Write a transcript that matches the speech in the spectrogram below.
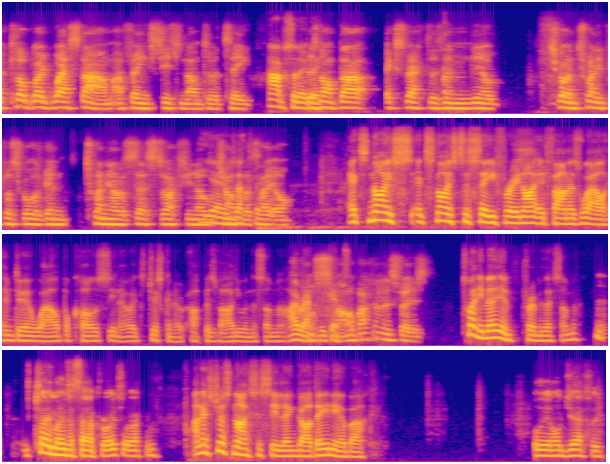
A club like West Ham, I think, is teaching down to a T. Absolutely. There's not that expected him, you know, scoring 20 plus goals, getting 20 odd assists to actually know Yeah, chance for exactly. the title. It's nice. It's nice to see for a United fan as well him doing well because you know it's just going to up his value in the summer. I Got reckon we get snarl back in his face. twenty million for him this summer, mm. 20 million's a fair price, I reckon. and it's just nice to see Lingardinho back. Lionel Jesse.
